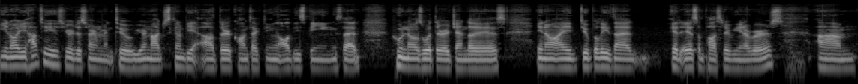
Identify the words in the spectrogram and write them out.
you know you have to use your discernment too. You're not just going to be out there contacting all these beings that who knows what their agenda is. You know i do believe that it is a positive universe um,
